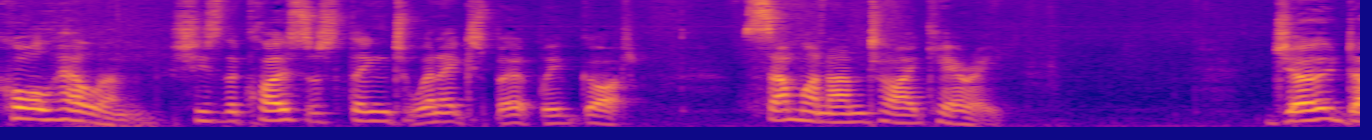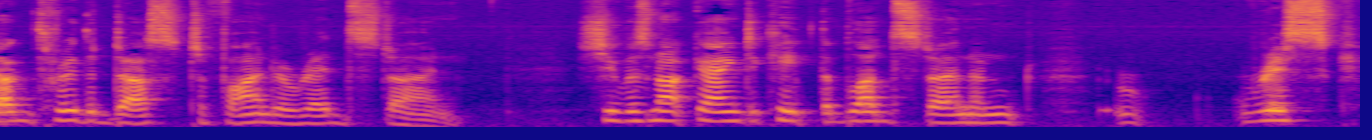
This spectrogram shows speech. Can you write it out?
Call Helen. She's the closest thing to an expert we've got. Someone untie Kerry. Jo dug through the dust to find a red stone. She was not going to keep the bloodstone and risk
